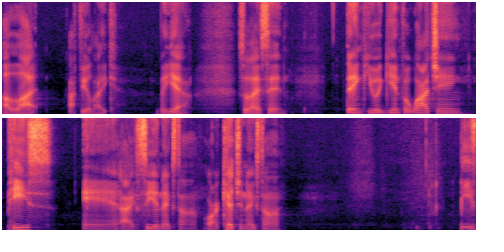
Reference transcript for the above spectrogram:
a lot, I feel like. But yeah, so like I said, thank you again for watching. Peace. And I see you next time. Or I catch you next time. Peace.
